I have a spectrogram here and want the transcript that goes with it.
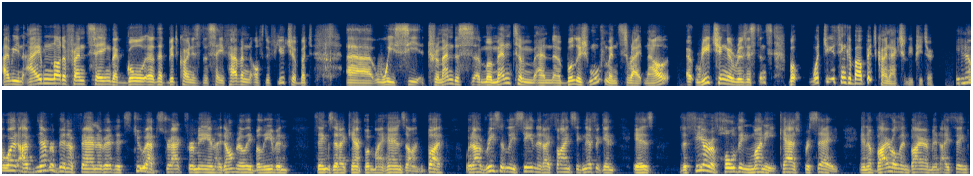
I mean, I'm not a friend saying that gold, uh, that Bitcoin is the safe haven of the future, but uh, we see tremendous uh, momentum and bullish movements right now. reaching a resistance. But what do you think about Bitcoin, actually, Peter? You know what? I've never been a fan of it. It's too abstract for me, and I don't really believe in things that I can't put my hands on. But what I've recently seen that I find significant is the fear of holding money, cash per se, in a viral environment, I think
